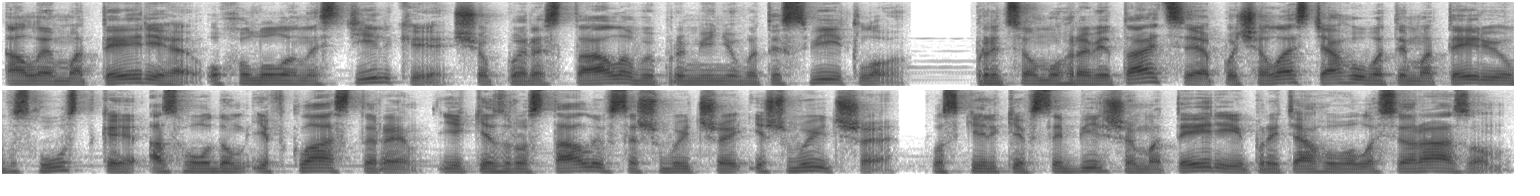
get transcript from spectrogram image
але матерія охолола настільки, що перестала випромінювати світло. При цьому гравітація почала стягувати матерію в згустки, а згодом і в кластери, які зростали все швидше і швидше, оскільки все більше матерії притягувалося разом.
